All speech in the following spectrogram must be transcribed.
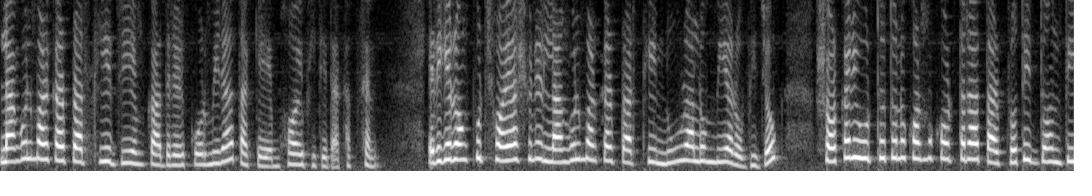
লাঙ্গল মার্কার প্রার্থী জি এম কাদেরের কর্মীরা তাকে ভয় ভীতি দেখাচ্ছেন। এদিকে রংপুর ছয় আসনের লাঙ্গল মার্কার প্রার্থী নূর আলম মিয়ার অভিযোগ, সরকারি ঊর্ধ্বতন কর্মকর্তারা তার প্রতিদ্বন্দ্বী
